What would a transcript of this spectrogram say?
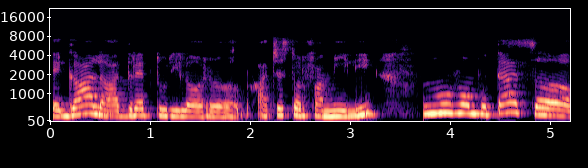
egală a drepturilor uh, acestor familii, nu vom putea să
